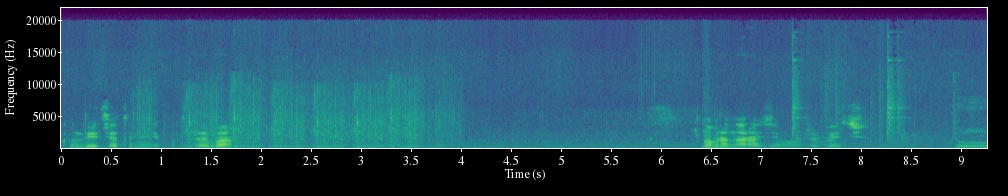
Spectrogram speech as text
Kondycja to mi nie potrzeba. Dobra, na razie może być. To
